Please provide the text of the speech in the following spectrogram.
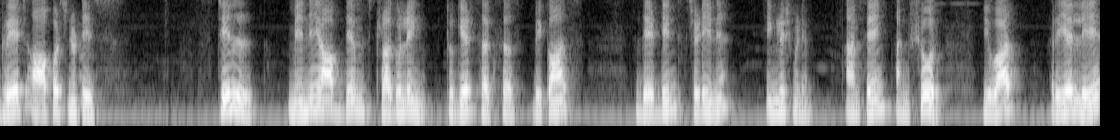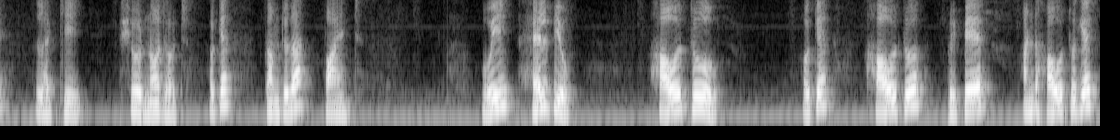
great opportunities. Still, many of them struggling to get success because they didn't study in English medium. I am saying, I am sure you are really lucky. Sure, no doubt. Okay, come to the point. We help you how to, okay, how to prepare and how to get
